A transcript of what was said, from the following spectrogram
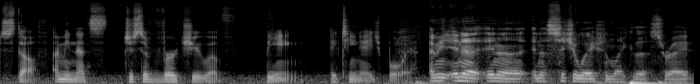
stuff. I mean, that's just a virtue of being a teenage boy. I mean, in a in a in a situation like this, right?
